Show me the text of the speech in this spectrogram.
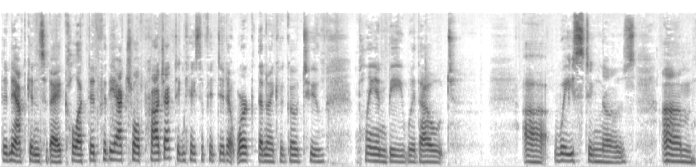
the napkins that I collected for the actual project in case if it didn't work, then I could go to plan B without uh, wasting those. Um,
